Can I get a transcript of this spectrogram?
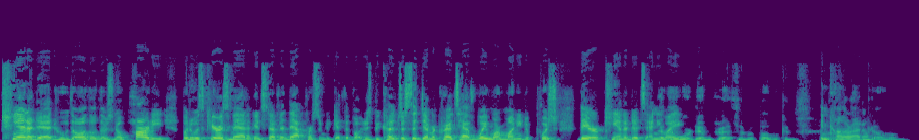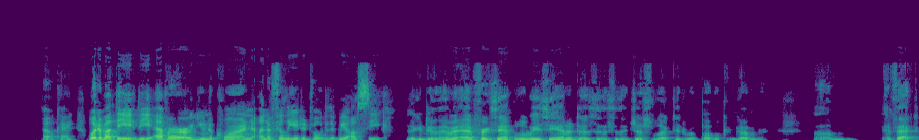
candidate who, although there's no party, but who is charismatic and stuff, and that person would get the vote? Is because just the Democrats have way more money to push their candidates anyway more Democrats than Republicans in Colorado. Colorado. Okay. What about the the ever unicorn unaffiliated voter that we all seek? They can do that. I mean, uh, for example, Louisiana does this, and they just elected a Republican governor. Um, in fact,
